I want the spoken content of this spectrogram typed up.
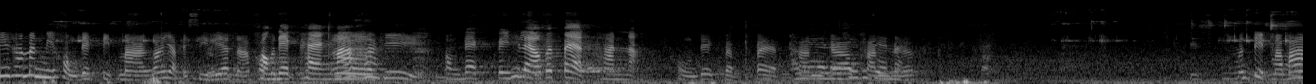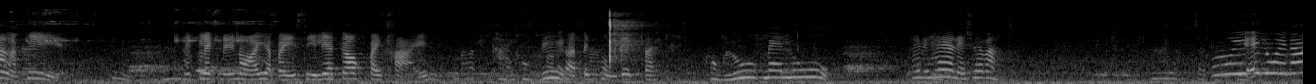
พี่ถ้ามันมีของเด็กติดมาก็อย่าไปซีเรียสนะพขราะองมันเด็กแพงเอมากอพี่ของเด็กปีที่แล้วไปแปดพันอะ ของเด็กแบบแปดพันอะไรอะไรเก้าช่วยพี่พันเจนไปหน่อยแล้วมันติดมาบ้างอะพี่ เล็กๆ น้อยๆ อย่าไปซีเรียสก็ไปขายขายของเด็กขายเป็นของเด็กไป ของลูกแม่ลูก ให้ไปให้อะไรช่วยป่ะอุ้ยไอ้รวยน่า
